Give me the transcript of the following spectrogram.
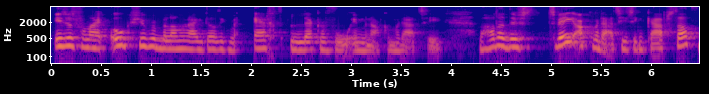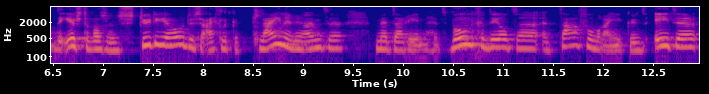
is het voor mij ook super belangrijk dat ik me echt lekker voel in mijn accommodatie. We hadden dus twee accommodaties in Kaapstad. De eerste was een studio, dus eigenlijk een kleine ruimte met daarin het woongedeelte, een tafel waaraan je kunt eten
